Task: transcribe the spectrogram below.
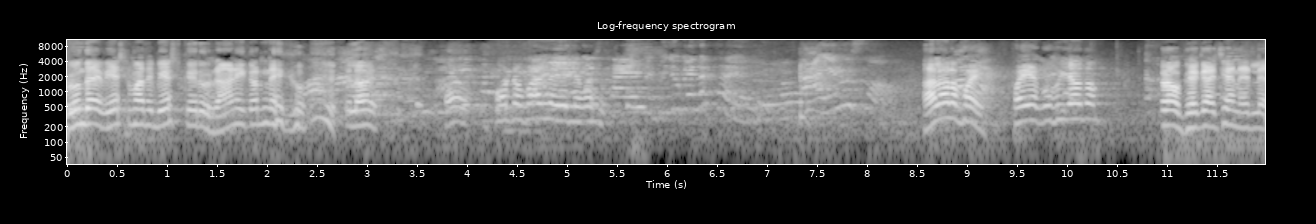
વૃંદાએ વેસ્ટમાંથી બેસ્ટ કર્યું, રાણી કરી નાખ્યું. એટલે ફોટો પાડી લે એટલે હાલો હાલો ભાઈ. ભાઈ એક ઊભી જાવ તો. છોકરાઓ ભેગા છે ને એટલે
